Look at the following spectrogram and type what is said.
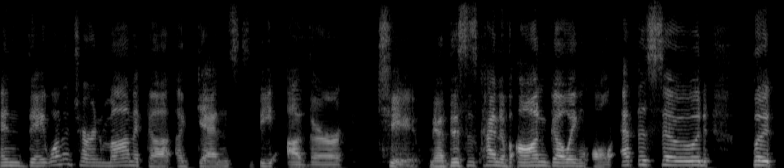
and they want to turn Monica against the other two. Now, this is kind of ongoing all episode, but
